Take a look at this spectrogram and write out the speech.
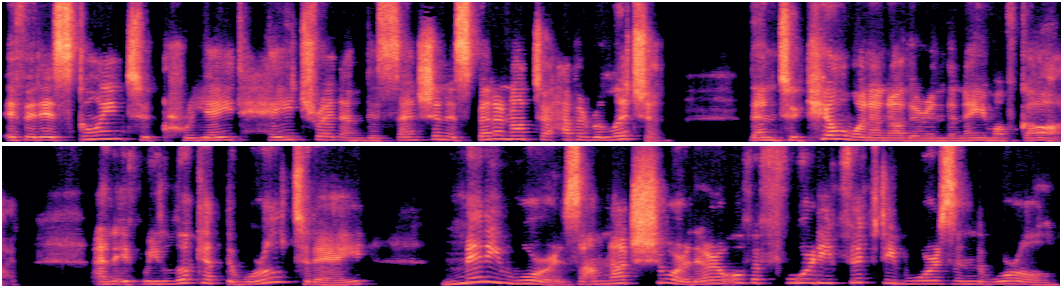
If it is going to create hatred and dissension, it's better not to have a religion than to kill one another in the name of God. And if we look at the world today, many wars, I'm not sure, there are over 40, 50 wars in the world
